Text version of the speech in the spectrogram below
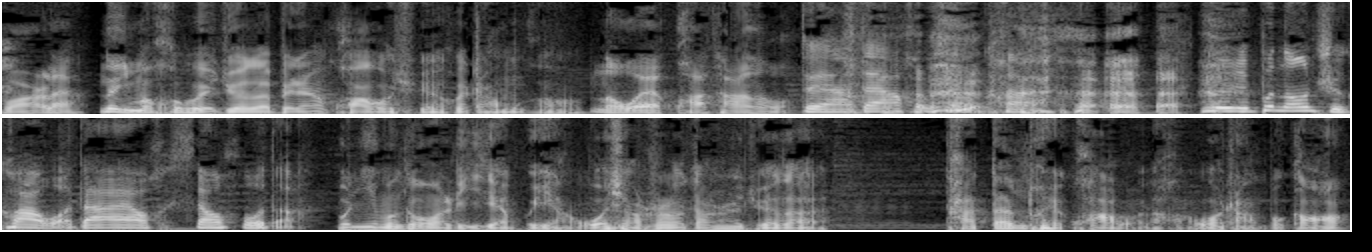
玩了呀，那你们会不会觉得被人家跨过去会长不高？那我也跨他了嘛。对啊，大家互相跨，就是不能只跨我，大家要相互的。不，你们跟我理解不一样。我小时候当时觉得他单腿跨我的话，我长不高。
